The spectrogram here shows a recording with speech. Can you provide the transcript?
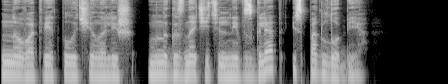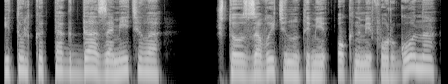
Но в ответ получила лишь многозначительный взгляд из-под лобья. И только тогда заметила, что за вытянутыми окнами фургона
